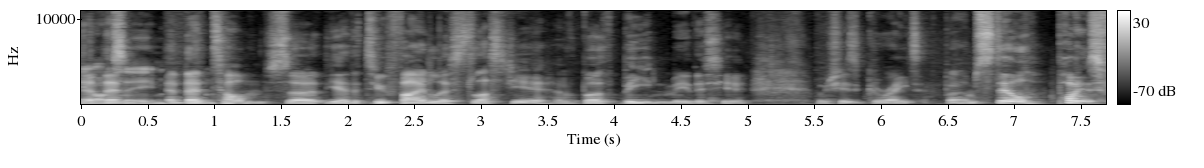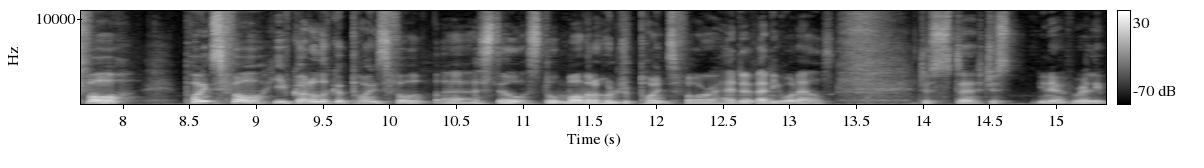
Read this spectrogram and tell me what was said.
and then, team. and then Tom. So yeah, the two finalists last year have both beaten me this year, which is great. But I'm still points for. Points for. You've got to look at points for. Uh, still, still more than hundred points for ahead of anyone else. Just, uh, just you know, really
